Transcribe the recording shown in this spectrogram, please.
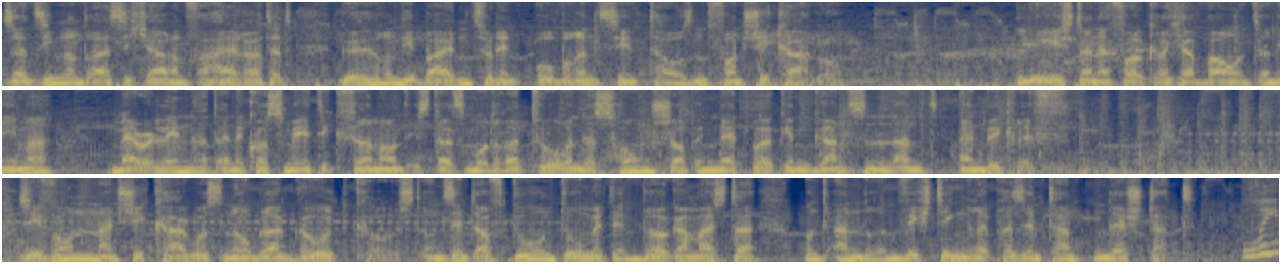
Seit 37 Jahren verheiratet, gehören die beiden zu den oberen 10.000 von Chicago. Lee ist ein erfolgreicher Bauunternehmer. Marilyn hat eine Kosmetikfirma und ist als Moderatorin des Home Shopping Network im ganzen Land ein Begriff. Sie wohnen an Chicagos nobler Gold Coast und sind auf Du und Du mit dem Bürgermeister und anderen wichtigen Repräsentanten der Stadt. Lee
